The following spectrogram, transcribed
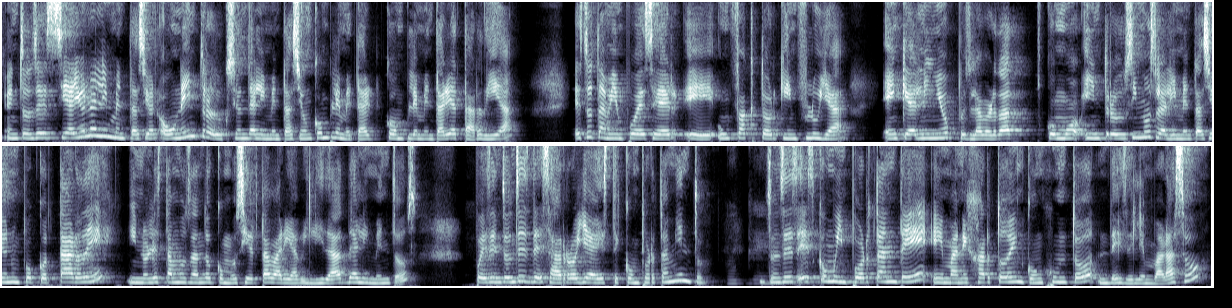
Entonces, si hay una alimentación o una introducción de alimentación complementar complementaria tardía, esto también puede ser eh, un factor que influya en que al niño, pues la verdad, como introducimos la alimentación un poco tarde y no le estamos dando como cierta variabilidad de alimentos, pues entonces desarrolla este comportamiento. Entonces es como importante eh, manejar todo en conjunto desde el embarazo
